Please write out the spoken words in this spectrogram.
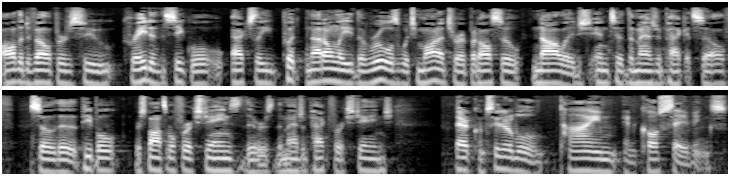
all the developers who created the SQL actually put not only the rules which monitor it, but also knowledge into the management pack itself. So the people responsible for Exchange, there's the management pack for Exchange. There are considerable time and cost savings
